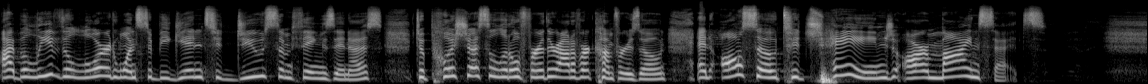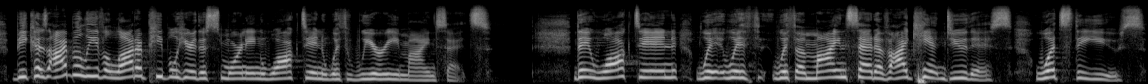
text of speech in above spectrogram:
I believe the Lord wants to begin to do some things in us to push us a little further out of our comfort zone and also to change our mindsets. Because I believe a lot of people here this morning walked in with weary mindsets. They walked in with, with, with a mindset of, I can't do this. What's the use?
